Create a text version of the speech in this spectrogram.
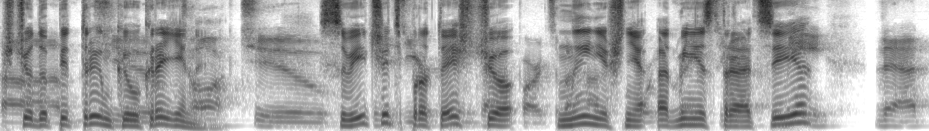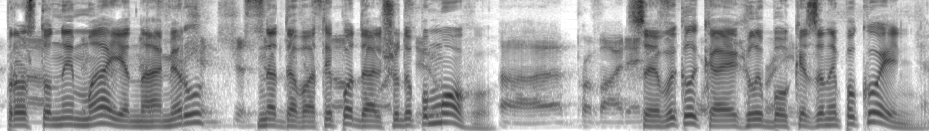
щодо підтримки України, свідчить про те, що нинішня адміністрація просто не має наміру надавати подальшу допомогу. Це викликає глибоке занепокоєння.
